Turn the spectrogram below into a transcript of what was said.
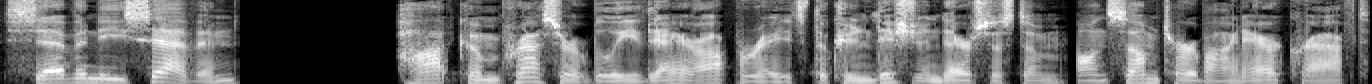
77. Hot compressor bleed air operates the conditioned air system on some turbine aircraft,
